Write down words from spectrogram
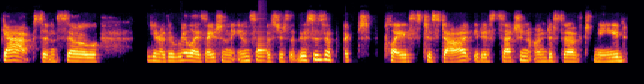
gaps and so you know the realization the insight was just that this is a perfect place to start. It is such an underserved need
